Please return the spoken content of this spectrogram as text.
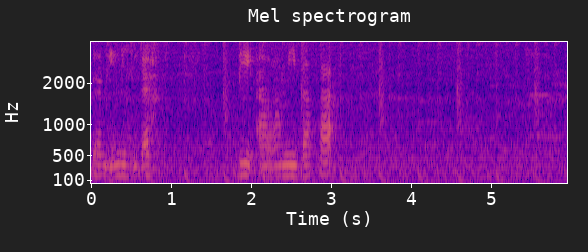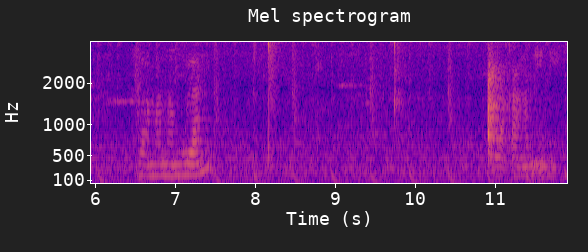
Dan ini sudah dialami bapak selama enam bulan belakangan ini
